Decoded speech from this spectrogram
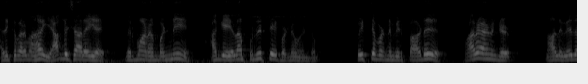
அதுக்கப்புறமாக யாகசாலையை நிர்மாணம் பண்ணி அங்கே எல்லாம் பிரதிட்டை பண்ண வேண்டும். பிரதிஷ்டை பண்ண பிற்பாடு பாராயணங்கள் நாலு வேத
